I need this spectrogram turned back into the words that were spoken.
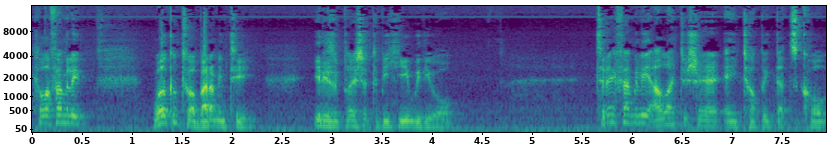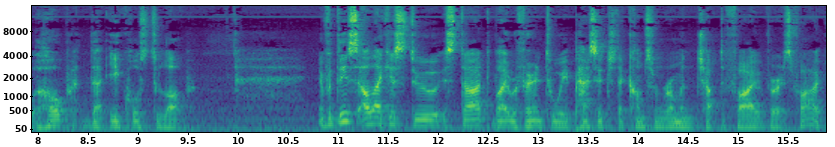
Hello, family. Welcome to Vitamin T. It is a pleasure to be here with you all. Today, family, I'd like to share a topic that's called Hope that Equals to Love. And for this, I'd like us to start by referring to a passage that comes from Romans chapter 5, verse 5.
